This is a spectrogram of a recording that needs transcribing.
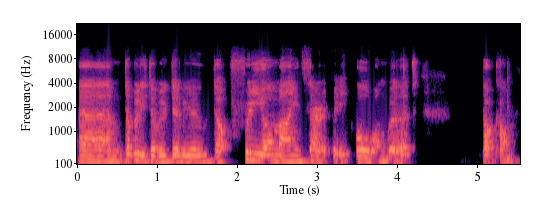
um, www.freeyourmindtherapy, all one word, dot com.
